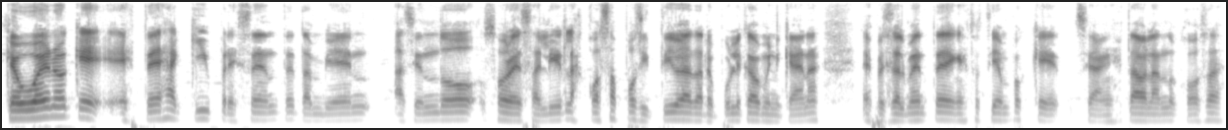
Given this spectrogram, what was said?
Qué bueno que estés aquí presente también haciendo sobresalir las cosas positivas de la República Dominicana, especialmente en estos tiempos que se han estado hablando cosas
